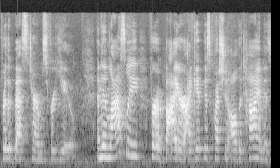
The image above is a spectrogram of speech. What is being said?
for the best terms for you. And then lastly, for a buyer, I get this question all the time is,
